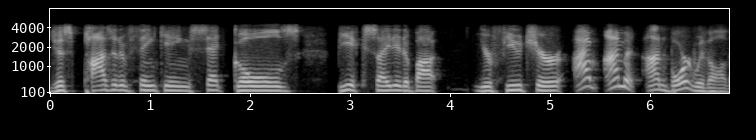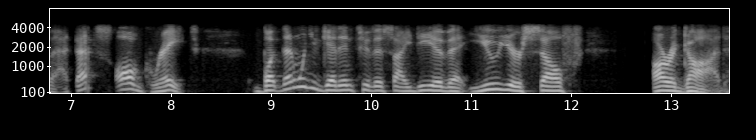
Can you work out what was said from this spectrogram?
just positive thinking, set goals, be excited about your future. I'm I'm on board with all that. That's all great. But then when you get into this idea that you yourself are a god,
